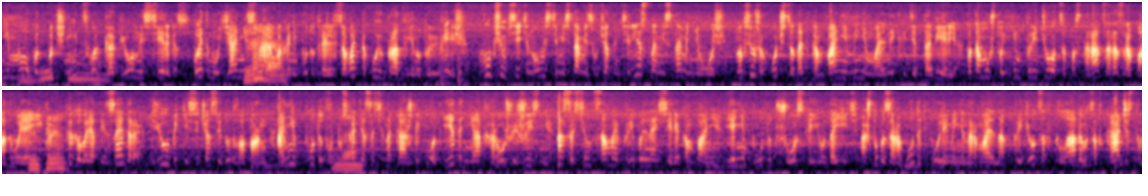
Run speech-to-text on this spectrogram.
не могут починить свой говёный сервис. Поэтому я не Ну знаю, как они будут реализовать такую продвинутую вещь. В общем, все эти новости местами звучат интересно, местами не очень. Но все же хочется дать компании минимальный кредит доверия, потому что им придется постараться, разрабатывая игры. Как говорят инсайдеры, Юбики сейчас идут в банк Они будут выпускать Ассасина каждый год, и это не от хорошей жизни. Ассасин самая прибыльная серия компании, и они будут жестко ее доить. А чтобы заработать более-менее нормально, придется вкладываться в качество.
